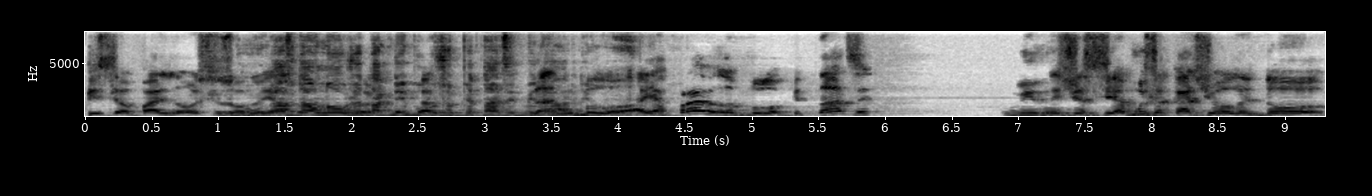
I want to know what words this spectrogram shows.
після опального сезону. Ну, у нас давно вже так не було, що 15 Да, мільярдів. не було. А як правило, було 15 в мирні часи, а ми закачували до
